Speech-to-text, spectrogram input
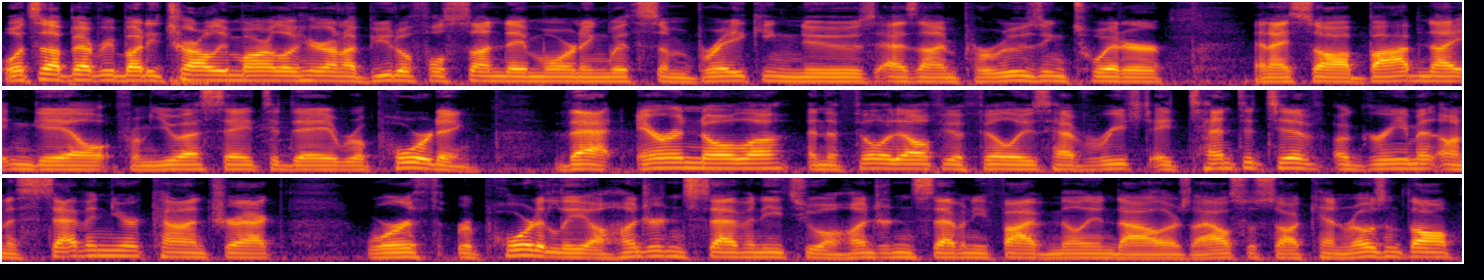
What's up, everybody? Charlie Marlow here on a beautiful Sunday morning with some breaking news as I'm perusing Twitter and I saw Bob Nightengale from USA Today reporting that Aaron Nola and the Philadelphia Phillies have reached a tentative agreement on a seven year contract worth reportedly 170 to 175 million dollars. I also saw Ken Rosenthal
